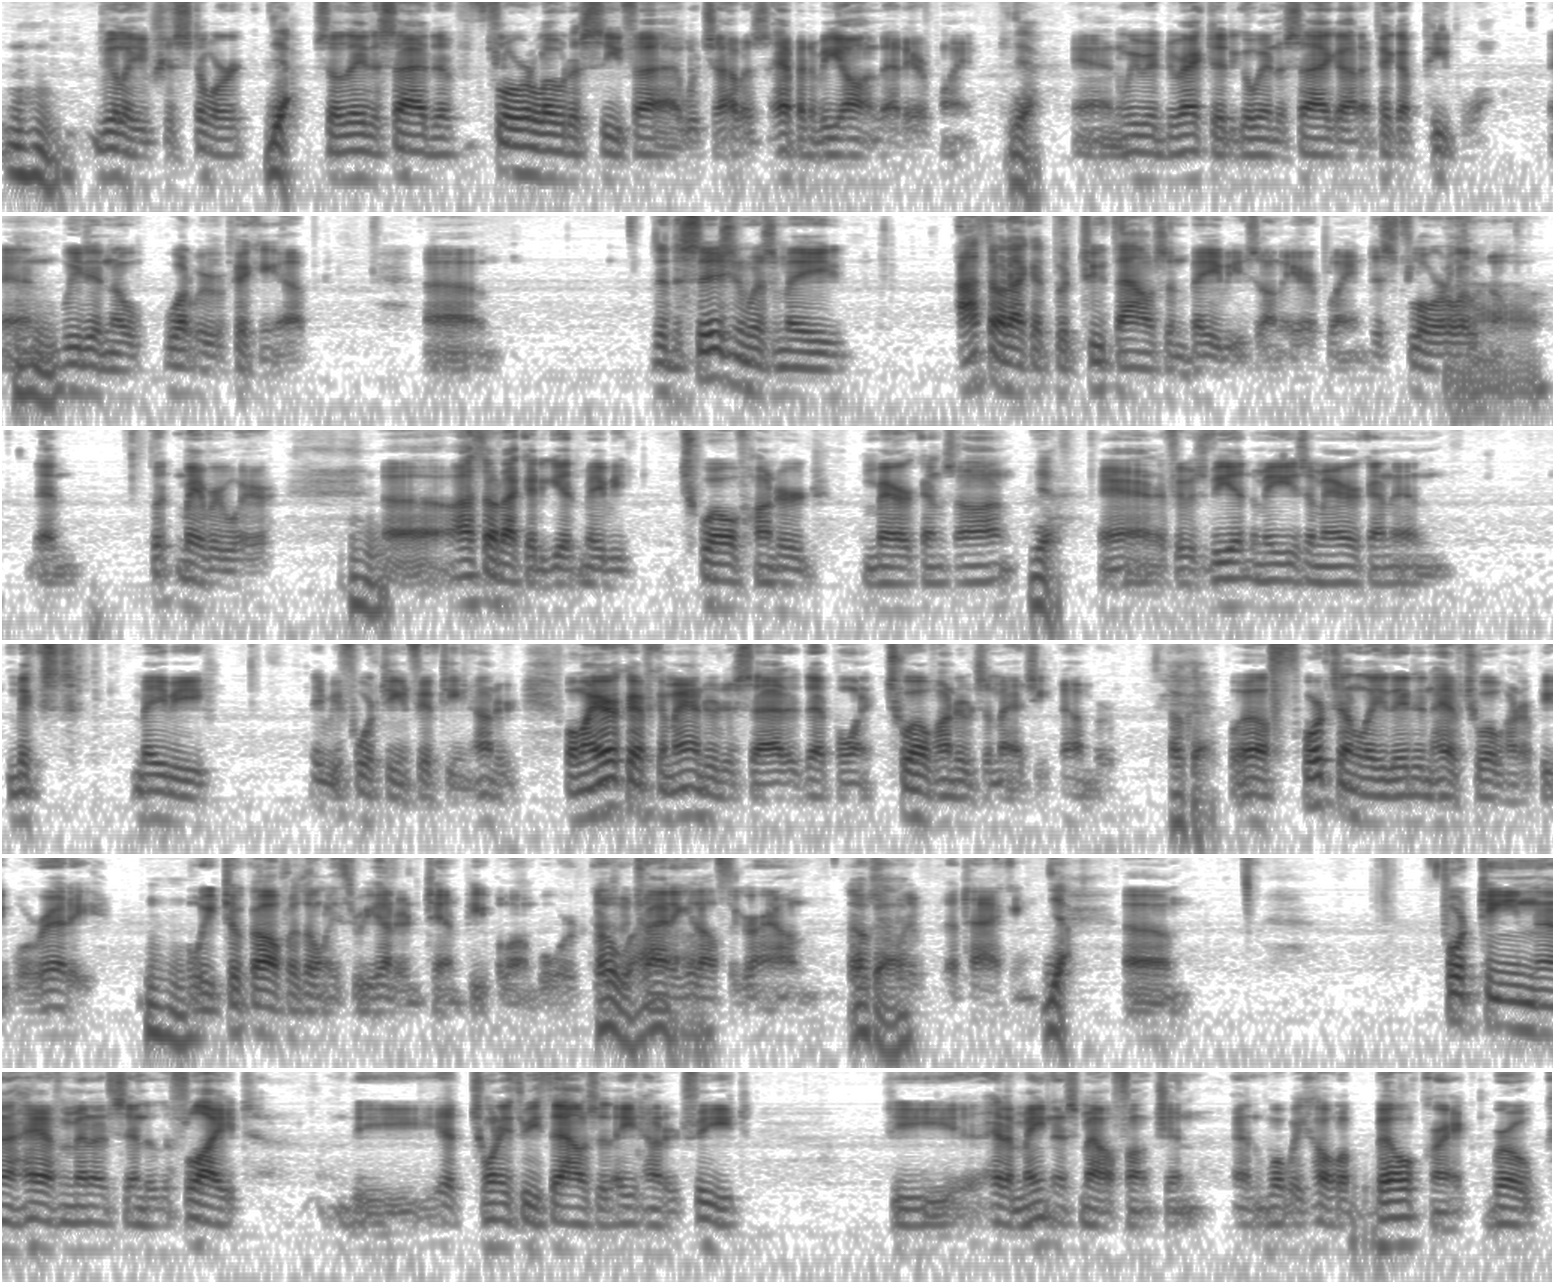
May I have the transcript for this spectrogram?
hmm really historic. Yeah. So they decided to floor load a C5, which I was happened to be on that airplane. Yeah. And we were directed to go into Saigon and pick up people, and Mhm. we didn't know what we were picking up. Um, the decision was made. I thought I could put 2,000 babies on the airplane, just floor loading them and put them everywhere. Mhm. Uh, I thought I could get maybe 1,200 Americans on. Yeah. And if it was Vietnamese, American, and mixed, maybe maybe 14, 1,500. Well, my aircraft commander decided at that point 1,200 is a magic number. Okay. Well, fortunately, they didn't have 1,200 people ready. hmm We took off with only 310 people on board because Oh, we're trying to get off the ground. Okay. Attacking. Yeah. Um, 14 and a half minutes into the flight, the at 23,800 feet, the had a maintenance malfunction, and what we call a bell crank broke,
